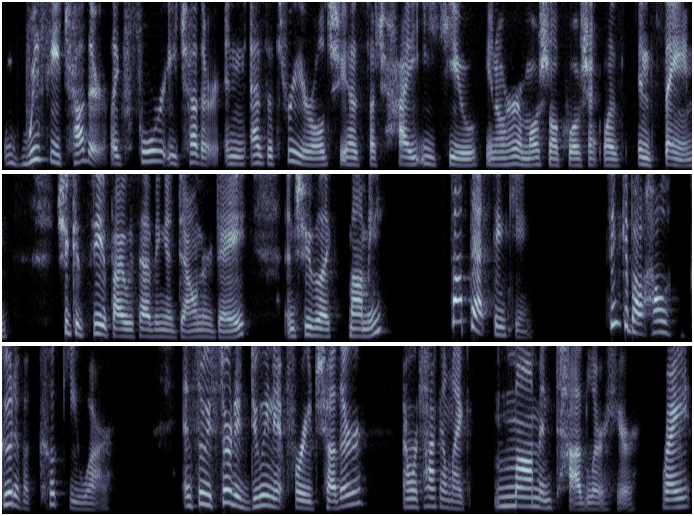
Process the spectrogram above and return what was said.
with each other, like for each other. And as a three year old, she has such high EQ. You know, her emotional quotient was insane. She could see if I was having a downer day, and she'd be like, Mommy, stop that thinking. Think about how good of a cook you are. And so we started doing it for each other. And we're talking like mom and toddler here, right?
